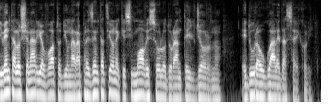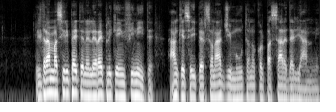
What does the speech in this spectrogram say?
diventa lo scenario vuoto di una rappresentazione che si muove solo durante il giorno e dura uguale da secoli. Il dramma si ripete nelle repliche infinite, anche se i personaggi mutano col passare degli anni.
